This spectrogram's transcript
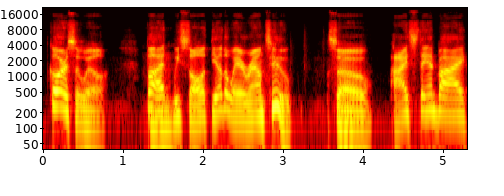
Of course it will. But Mm-hmm. we saw it the other way around too. So I stand by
